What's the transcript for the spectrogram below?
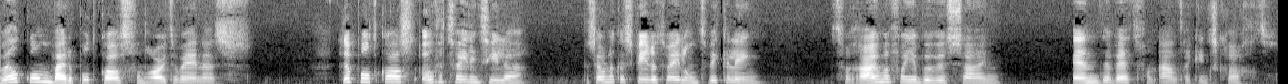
Welkom bij de podcast van Heart Awareness. De podcast over tweelingzielen, persoonlijke spirituele ontwikkeling, het verruimen van je bewustzijn en de wet van aantrekkingskracht.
